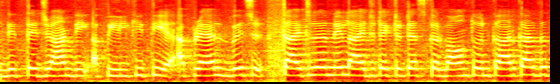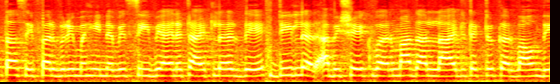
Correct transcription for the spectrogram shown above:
ਦਿੱਤੇ ਜਾਣ ਦੀ ਅਪੀਲ ਕੀਤੀ ਹੈ। ਅਪ੍ਰੈਲ ਵਿੱਚ ਟਾਈਟਲਰ ਨੇ ਲਾਈ ਡਿਟੈਕਟਰ ਟੈਸਟ ਕਰਵਾਉਣ ਤੋਂ ਇਨਕਾਰ ਕਰ ਦਿੱਤਾ ਸੀ। ਫਰਵਰੀ ਮਹੀਨੇ ਵਿੱਚ ਸੀਬੀਆਈ ਨੇ ਟਾਈਟਲਰ ਦੇ ਡੀਲਰ ਅਭਿਸ਼ੇਕ ਵਰਮਾ ਦਾ ਲਾਈ ਡਿਟੈਕਟਰ ਕਰਵਾਉਣ ਦੀ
